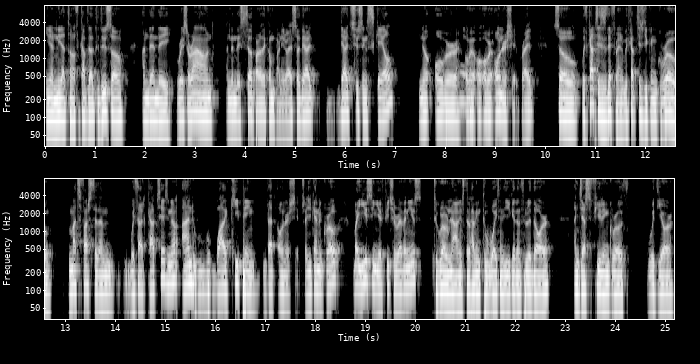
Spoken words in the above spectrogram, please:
you know need a ton of capital to do so, and then they raise around, and then they sell part of the company, right? So they are they are choosing scale, you know, over over over ownership, right? So with Capchase it's different. With Capchase you can grow much faster than without Capchase, you know, and w- while keeping that ownership. So you can grow by using your future revenues to grow now instead of having to wait until you get them through the door and just fueling growth with your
